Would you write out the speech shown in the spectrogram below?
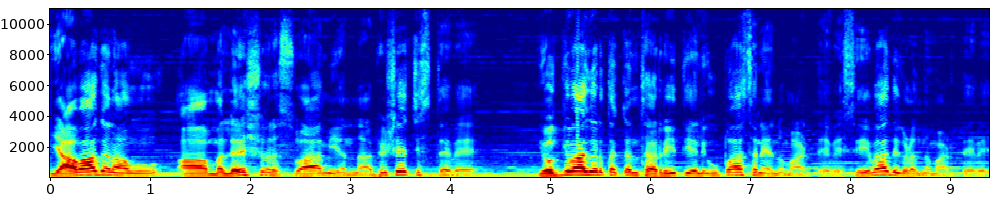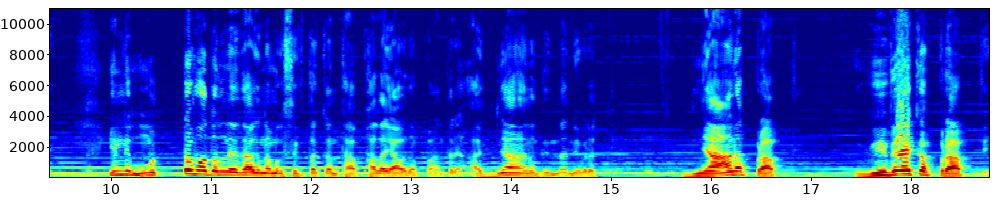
ಯಾವಾಗ ನಾವು ಆ ಮಲ್ಲೇಶ್ವರ ಸ್ವಾಮಿಯನ್ನು ಅಭಿಷೇಚಿಸ್ತೇವೆ ಯೋಗ್ಯವಾಗಿರ್ತಕ್ಕಂಥ ರೀತಿಯಲ್ಲಿ ಉಪಾಸನೆಯನ್ನು ಮಾಡ್ತೇವೆ ಸೇವಾದಿಗಳನ್ನು ಮಾಡ್ತೇವೆ ಇಲ್ಲಿ ಮೊಟ್ಟ ಮೊದಲನೇದಾಗಿ ನಮಗೆ ಸಿಗ್ತಕ್ಕಂಥ ಫಲ ಯಾವುದಪ್ಪ ಅಂದರೆ ಅಜ್ಞಾನದಿಂದ ನಿವೃತ್ತಿ. ಜ್ಞಾನ ಪ್ರಾಪ್ತಿ, ವಿವೇಕ ಪ್ರಾಪ್ತಿ,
